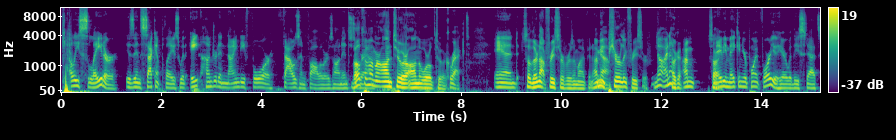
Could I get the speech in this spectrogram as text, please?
Kelly Slater is in second place with 894,000 followers on Instagram. Both of them are on tour on the world tour. correct. And So they're not free surfers in my opinion. I mean No. purely free surfers. no, I know. Okay. I'm Sorry. maybe making your point for you here with these stats.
